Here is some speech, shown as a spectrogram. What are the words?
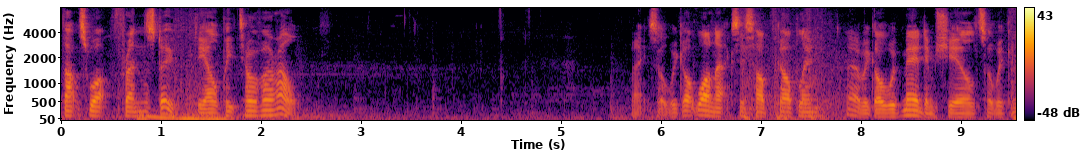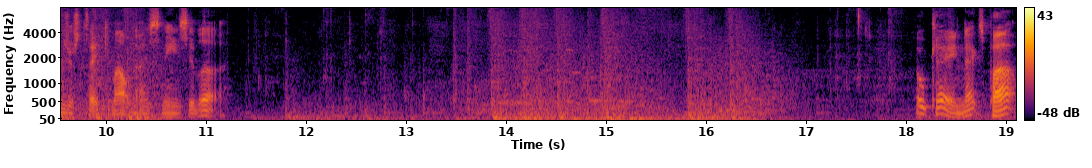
that's what friends do. They help each other out. Right, so we got one Axis Hobgoblin. There we go, we've made him shield, so we can just take him out nice and easy there. Okay, next part,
